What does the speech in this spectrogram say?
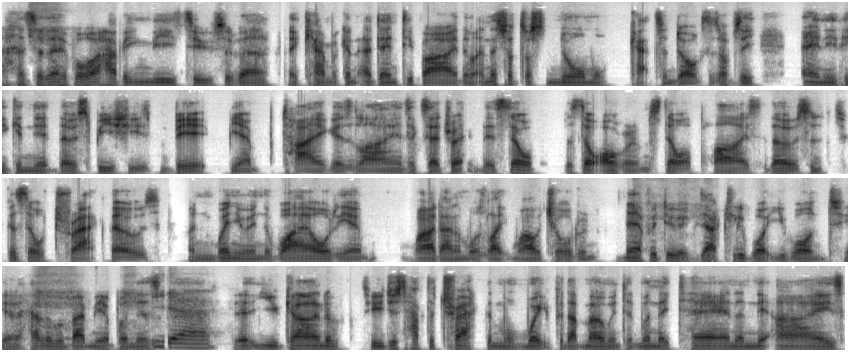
And so therefore having these two sort of uh, the camera can identify them. And that's not just normal cats and dogs. It's obviously anything in the, those species be it you know tigers lions etc there's still the still algorithm still applies to those. So you can still track those. And when you're in the wild you know wild animals like wild children never do exactly what you want. You know helen will back me up on this. Yeah. you kind of so you just have to track them and wait for that moment. And when they turn and the eyes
